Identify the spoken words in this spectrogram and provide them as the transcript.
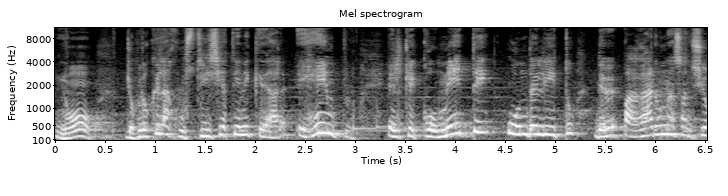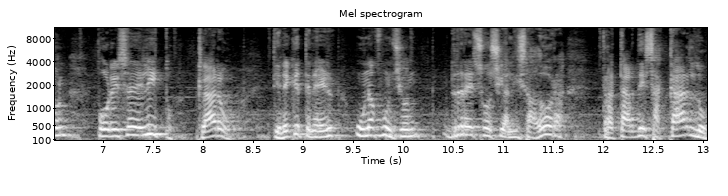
No, yo creo que la justicia tiene que dar ejemplo. El que comete un delito debe pagar una sanción por ese delito. Claro, tiene que tener una función resocializadora, tratar de sacarlo,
